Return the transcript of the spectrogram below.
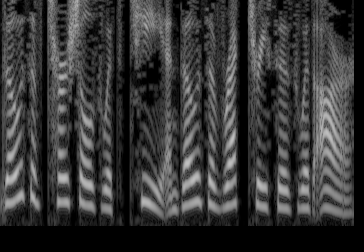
those of tertials with T and those of rectrices with R.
